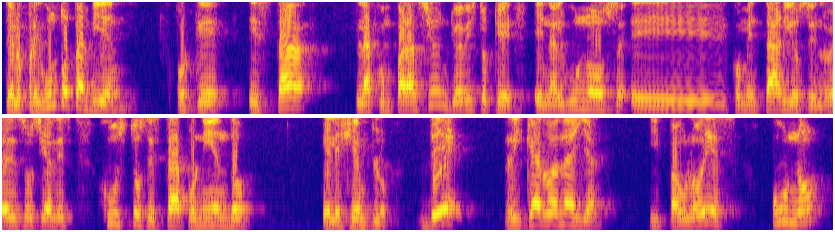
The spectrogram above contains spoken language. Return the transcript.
Te lo pregunto también porque está la comparación. Yo he visto que en algunos eh, comentarios en redes sociales justo se está poniendo el ejemplo de Ricardo Anaya y Paulo Díez. Uno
